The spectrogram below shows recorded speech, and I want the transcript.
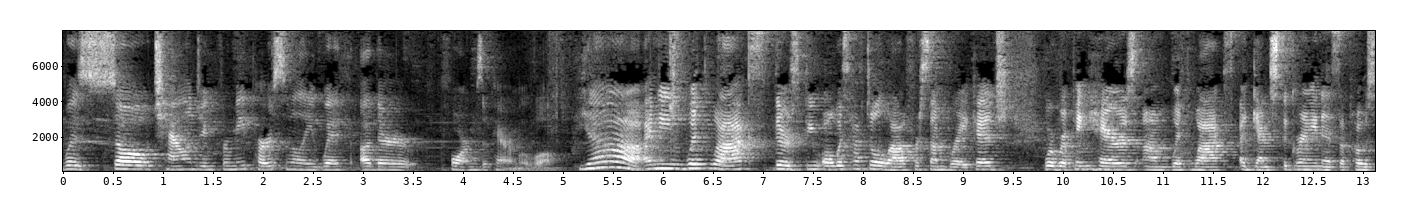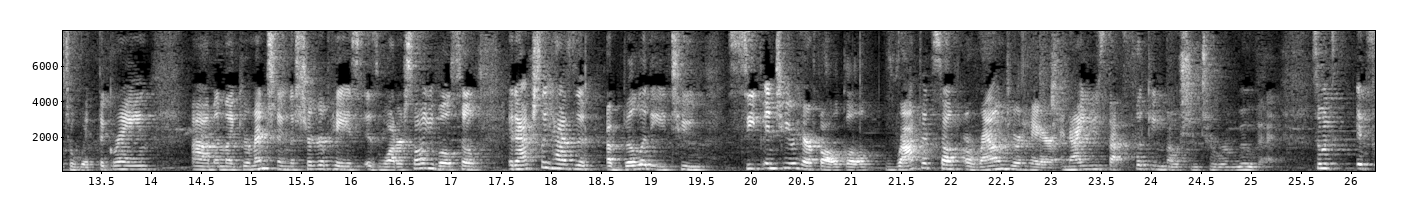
was so challenging for me personally with other forms of hair removal. Yeah, I mean, with wax, there's you always have to allow for some breakage. We're ripping hairs um, with wax against the grain as opposed to with the grain. Um, and like you're mentioning, the sugar paste is water soluble, so it actually has the ability to seep into your hair follicle, wrap itself around your hair, and I use that flicking motion to remove it. So it's it's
